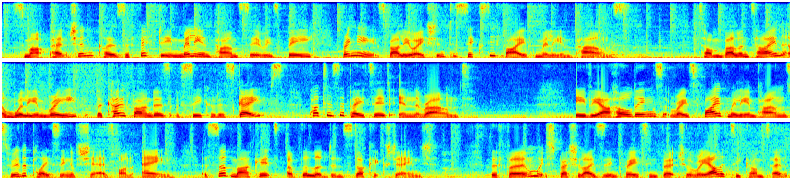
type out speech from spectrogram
Smart Pension closed a £15 million Series B, bringing its valuation to £65 million. Tom Valentine and William Reeve, the co-founders of Secret Escapes, participated in the round. EVR Holdings raised £5 million through the placing of shares on AIM, a sub-market of the London Stock Exchange. The firm, which specialises in creating virtual reality content,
